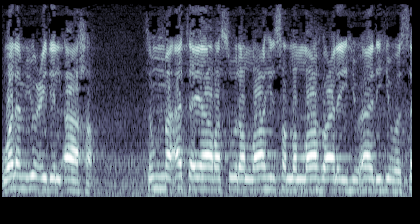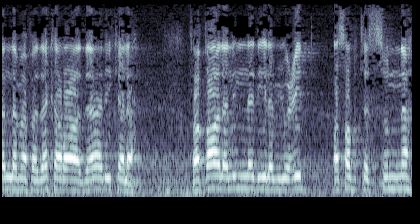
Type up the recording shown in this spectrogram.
ولم يعد الآخر ثم أتيا رسول الله صلى الله عليه وآله وسلم فذكر ذلك له فقال للذي لم يعد أصبت السنة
